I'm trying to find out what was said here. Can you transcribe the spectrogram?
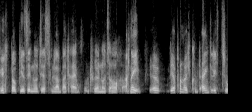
Ich glaube, wir sehen uns erst in Lambertheim und hören uns auch. Ach nee, äh, wer von euch kommt eigentlich zu?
